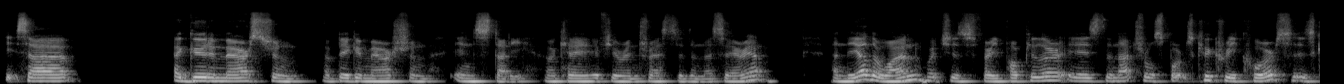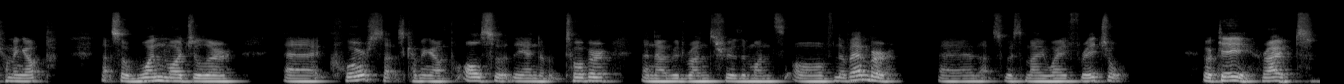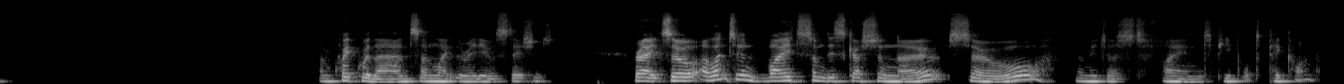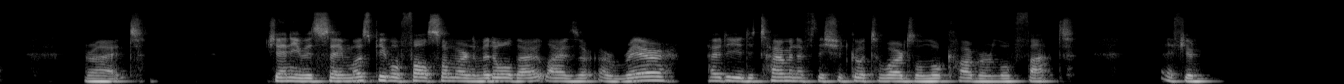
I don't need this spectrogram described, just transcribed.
it's a a good immersion, a big immersion in study, okay, if you're interested in this area. And the other one, which is very popular, is the Natural Sports Cookery course is coming up. That's a one modular uh, course that's coming up also at the end of October, and that would run through the month of November. Uh, that's with my wife, Rachel. Okay, right. I'm quick with ads, unlike the radio stations. Right, so I want to invite some discussion now. So let me just find people to pick on. Right. Jenny was saying most people fall somewhere in the middle. The outliers are, are rare. How do you determine if they should go towards a low carb or low fat? If your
